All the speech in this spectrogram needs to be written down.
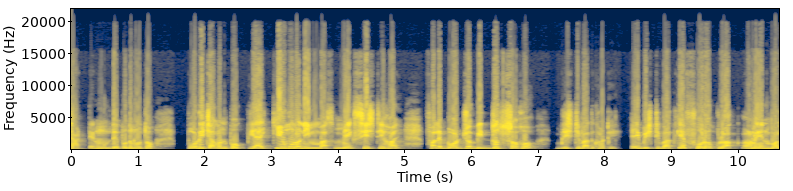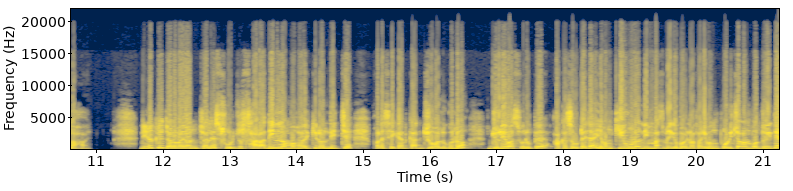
চারটের মধ্যে প্রধানত পরিচালন প্রক্রিয়ায় কিউমুলো নিম্বাস মেঘ সৃষ্টি হয়, ফলে বর্জ্য, বিদ্যুৎ সহ বৃষ্টিপাত ঘটে। এই বৃষ্টিপাতকে ফোর ও ক্লক রেন বলা হয়। নিরক্ষীয় জলবায়ু অঞ্চলে সূর্য সারাদিন লম্বভাবে কিরণ দিচ্ছে, ফলে সেখানকার জলগুলো জলীয় রূপে আকাশে উঠে যায় এবং কিউমুলো নিম্বাস মেঘে পরিণত হয় এবং পরিচালন পদ্ধতিতে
